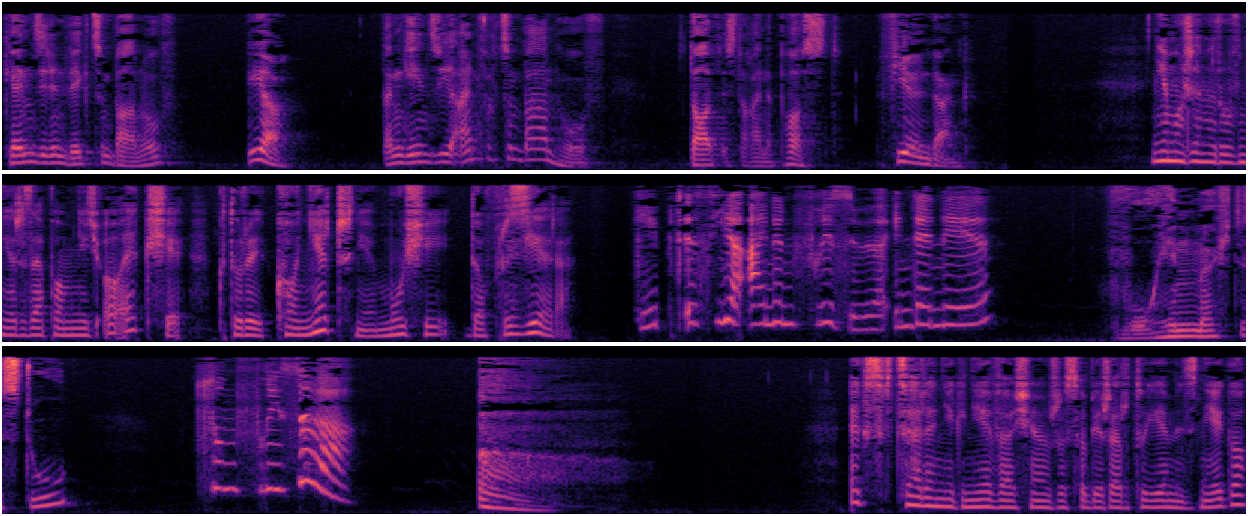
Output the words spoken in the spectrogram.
kennen Sie den Weg zum Bahnhof? Ja, Dann gehen Sie einfach zum Bahnhof. Dort ist auch eine Post. vielen Dank. Nie możemy również zapomnieć o Eksie, który koniecznie musi do fryzjera. Gibt es hier einen Friseur in der Nähe? Wohin möchtest du? Zum Friseur. Eks wcale nie gniewa się, że sobie żartujemy z niego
